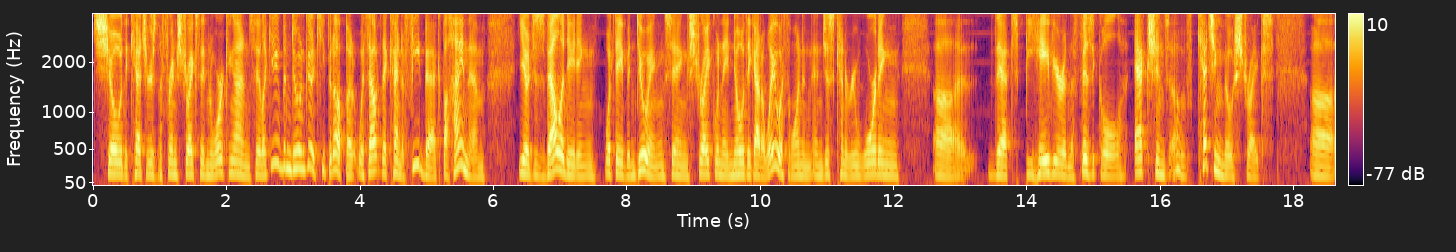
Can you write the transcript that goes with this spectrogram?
show the catchers the fringe strikes they've been working on and say like you've been doing good, keep it up. But without that kind of feedback behind them, you know, just validating what they've been doing, saying strike when they know they got away with one, and, and just kind of rewarding. Uh, that behavior and the physical actions of catching those strikes, uh,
